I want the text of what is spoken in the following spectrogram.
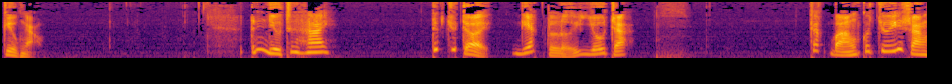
kiêu ngạo. Đến điều thứ hai, Đức Chúa Trời ghét lưỡi dối trá. Các bạn có chú ý rằng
